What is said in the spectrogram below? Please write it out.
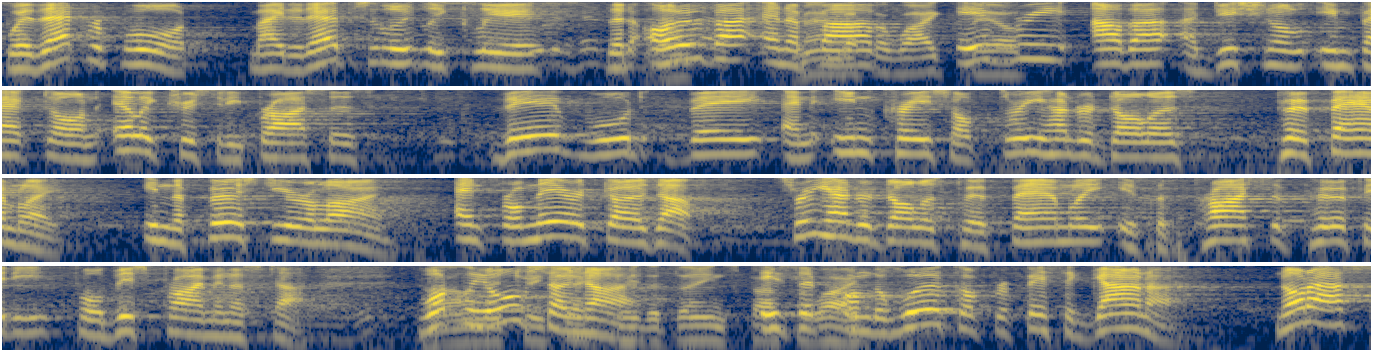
where that report made it absolutely clear that over and above every other additional impact on electricity prices, there would be an increase of $300 per family in the first year alone, and from there it goes up. $300 per family is the price of perfidy for this Prime Minister. What we also know Secretary, the Dean's is that on the work of Professor Garnaut, not us,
